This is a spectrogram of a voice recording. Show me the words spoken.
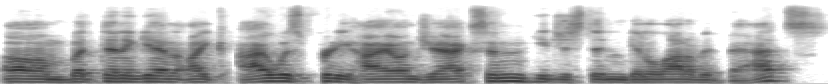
um, but then again, like I was pretty high on Jackson, he just didn't get a lot of at bats.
